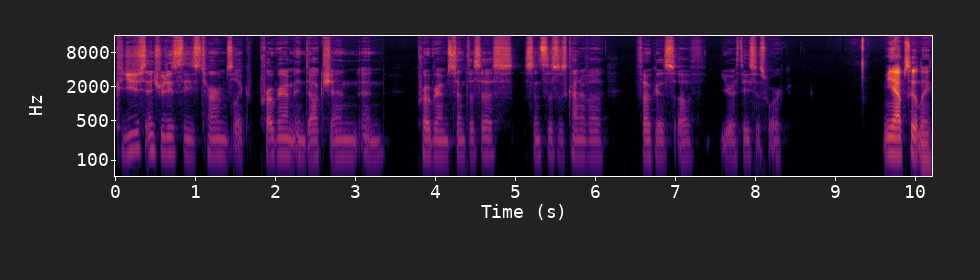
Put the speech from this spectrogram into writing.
could you just introduce these terms like program induction and program synthesis, since this is kind of a focus of your thesis work? Yeah, absolutely.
